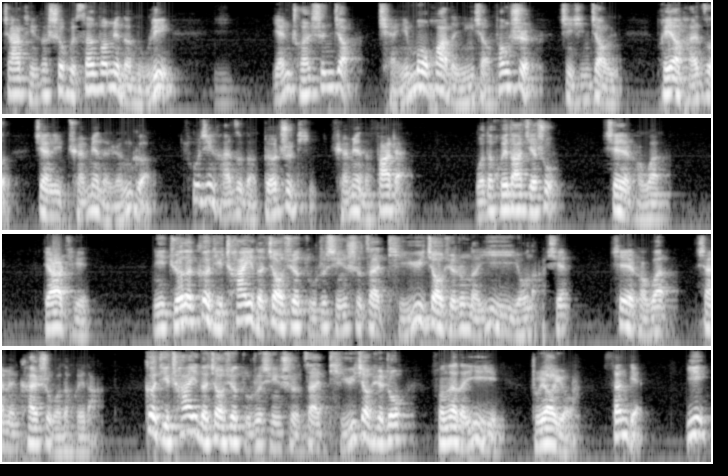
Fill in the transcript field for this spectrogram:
家庭和社会三方面的努力，以言传身教、潜移默化的影响方式进行教育，培养孩子建立全面的人格。促进孩子的德智体全面的发展。我的回答结束，谢谢考官。第二题，你觉得个体差异的教学组织形式在体育教学中的意义有哪些？谢谢考官。下面开始我的回答。个体差异的教学组织形式在体育教学中存在的意义主要有三点：一、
